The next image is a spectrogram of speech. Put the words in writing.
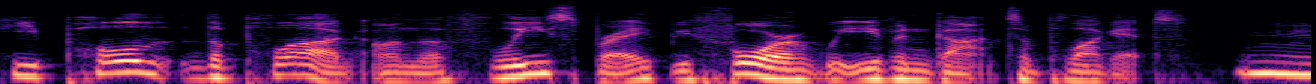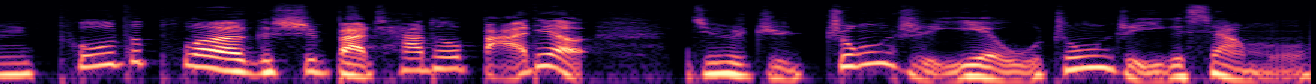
He pulled the plug on the flea spray before we even got to plug it. 嗯，pull the plug 是把插头拔掉，就是指终止业务，终止一个项目。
